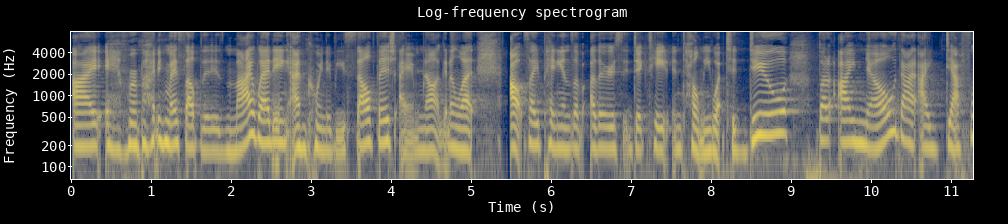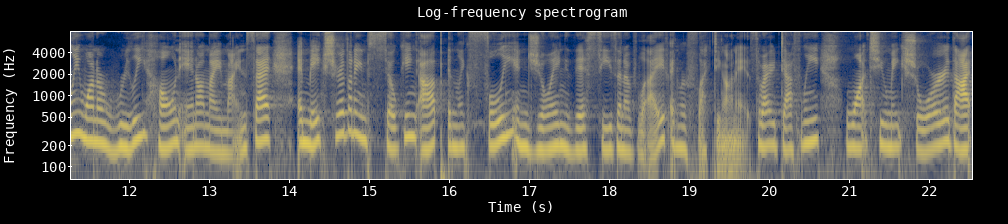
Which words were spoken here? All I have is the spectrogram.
I am reminding myself that it is my wedding. I'm going to be selfish. I am not going to let outside opinions of others dictate and tell me what to do. But I know that I definitely want to really hone in on my mindset and make sure that I'm soaking up and like fully enjoying this season of life and reflecting on it. So I definitely want to make sure that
